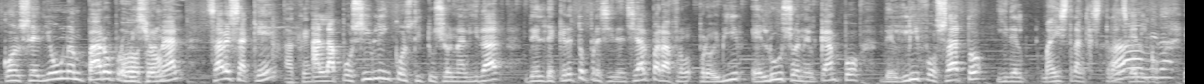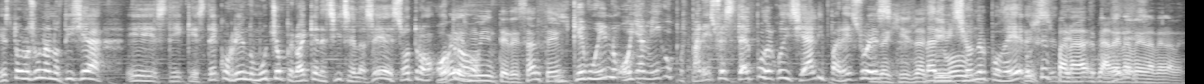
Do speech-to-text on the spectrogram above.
concedió un amparo provisional, ¿sabes a qué? ¿A qué? la posible inconstitucionalidad del decreto presidencial para prohibir el uso en el campo del glifosato y del maíz trans- transgénico. Ah, mira. Esto no es una noticia este, que esté corriendo mucho, pero hay que decírselas, ¿eh? es otro, otro. es muy interesante. Y qué bueno, oye amigo, pues para eso está el Poder Judicial y para eso es la división del poder. Pues es de- para- de- de a ver, a ver, a ver, a ver.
